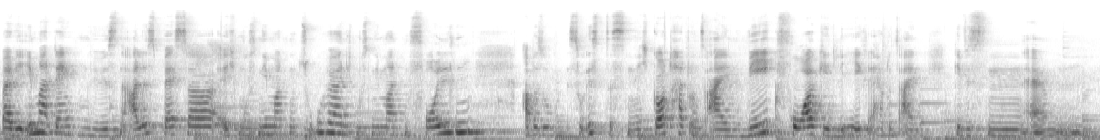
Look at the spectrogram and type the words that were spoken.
weil wir immer denken, wir wissen alles besser, ich muss niemandem zuhören, ich muss niemandem folgen. Aber so, so ist es nicht. Gott hat uns einen Weg vorgelegt, er hat uns einen gewissen ähm,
